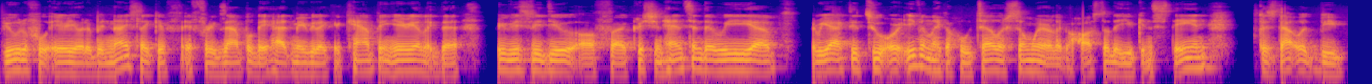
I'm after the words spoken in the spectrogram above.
beautiful area it would have been nice like if, if for example they had maybe like a camping area like the previous video of uh, christian hansen that we uh, reacted to or even like a hotel or somewhere like a hostel that you can stay in because that would be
